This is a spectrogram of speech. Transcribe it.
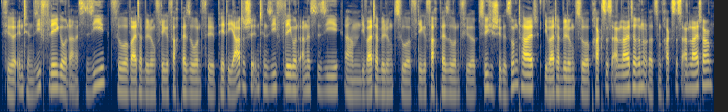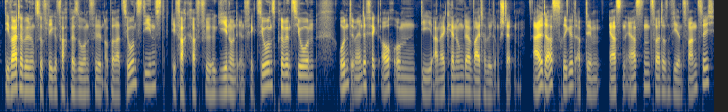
für Intensivpflege und Anästhesie, zur Weiterbildung Pflegefachperson für pädiatrische Intensivpflege und Anästhesie, ähm, die Weiterbildung zur Pflegefachperson für psychische Gesundheit, die Weiterbildung zur Praxisanleiterin oder zum Praxisanleiter, die Weiterbildung zur Pflegefachperson für den Operationsdienst, die Fachkraft für Hygiene und Infektionsprävention und im Endeffekt auch um die Anerkennung der Weiterbildungsstätten. All das regelt ab dem 01.01.2024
